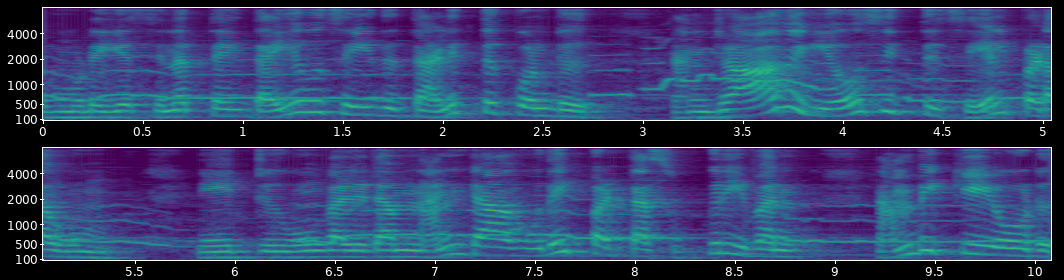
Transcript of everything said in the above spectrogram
உம்முடைய சினத்தை தயவு செய்து தணித்துக் கொண்டு நன்றாக யோசித்து செயல்படவும். நேற்று உங்களிடம் நன்றாக உதைப்பட்ட சுக்ரீவன் நம்பிக்கையோடு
